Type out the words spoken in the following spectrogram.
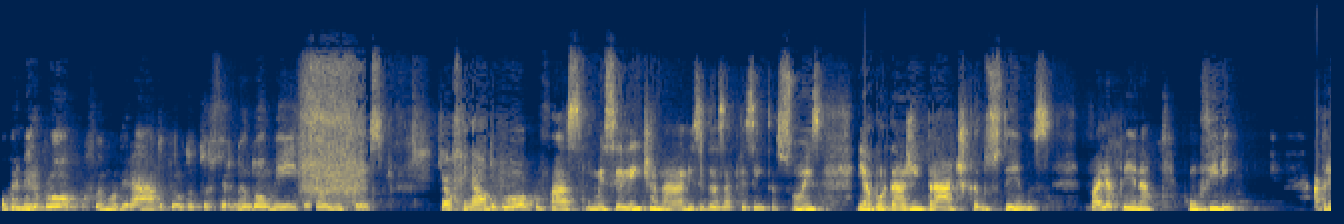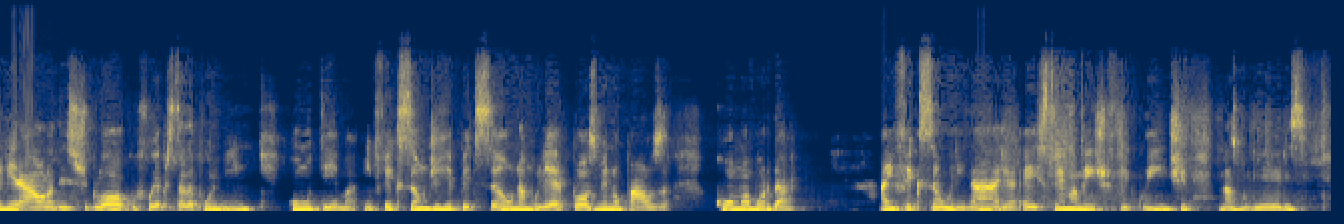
O primeiro bloco foi moderado pelo Dr. Fernando Almeida, da Unifesp, que ao final do bloco faz uma excelente análise das apresentações e abordagem prática dos temas. Vale a pena conferir. A primeira aula deste bloco foi apresentada por mim com o tema Infecção de repetição na mulher pós-menopausa. Como abordar? A infecção urinária é extremamente frequente nas mulheres,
